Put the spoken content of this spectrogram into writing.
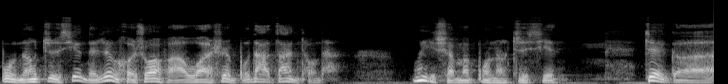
不能置信的任何说法，我是不大赞同的。为什么不能置信？这个。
